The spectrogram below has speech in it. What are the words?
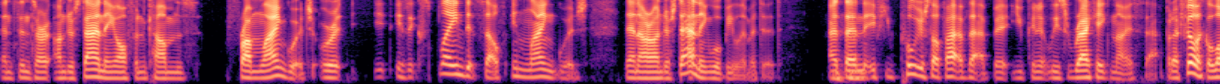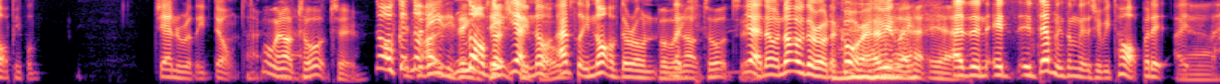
And since our understanding often comes from language or it, it is explained itself in language, then our understanding will be limited. And then mm-hmm. if you pull yourself out of that a bit, you can at least recognize that. But I feel like a lot of people generally don't. well, we're not No. taught to, No, of It's no, an easy thing not to of their, teach yeah, no, absolutely not of their own. but we're not taught to. Yeah, no, not of their own accord. I mean, like, Yeah. as in, it's it's definitely something that should be taught. But it, I,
